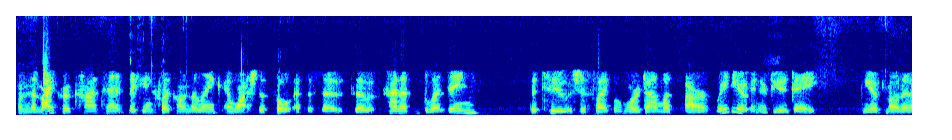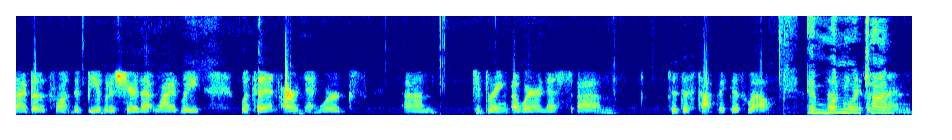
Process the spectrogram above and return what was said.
from the micro content, they can click on the link and watch the full episode. So it's kind of blending the two. It's just like when we're done with our radio interview today you know, Mona and I both want to be able to share that widely within our networks um, to bring awareness um, to this topic as well. And so one more time,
